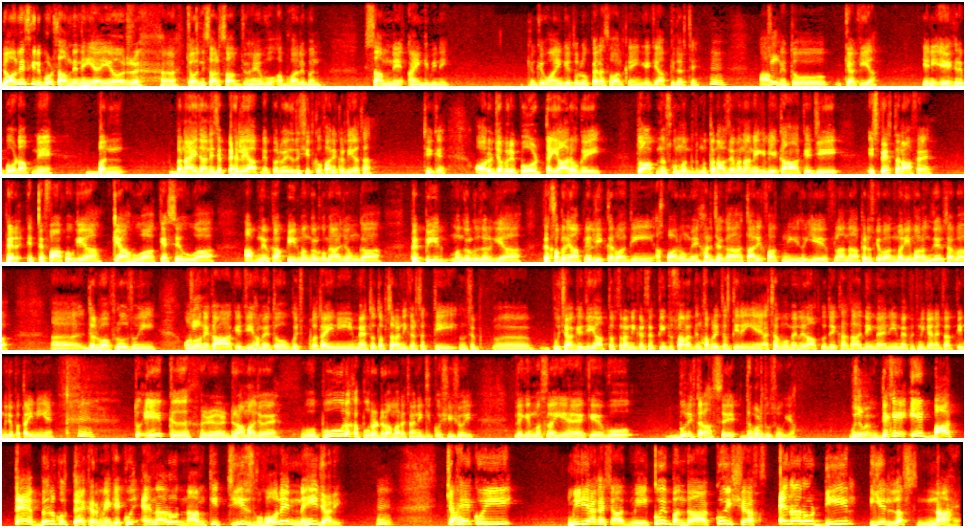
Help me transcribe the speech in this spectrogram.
डॉलिस की रिपोर्ट सामने नहीं आई और चौधरी सार साहब जो हैं वो अब गालिबन सामने आएँगे भी नहीं। क्योंकि वो आएँगे तो लोग पहला सवाल कहेंगे कि आप किधर थे? आपने तो क्या किया? यानी एक रिपोर्ट आपने बन बनाए जाने से पहले आपने परवेज रशीद को फारिग कर दिया था। ठीक है? और जब रिपोर्ट तैयार हो गई तो आपने उसको मुतनाज़ बनाने के लिए कहा कि जी इस पे इख्तलाफ है। फिर इत्तेफाक हो गया, क्या हुआ, कैसे हुआ? आपने कहा, पीर मंगल को मैं आ जाऊँगा। फिर पीर मंगल गुजर गया। फिर खबरें आपने लीक करवा दी अखबारों में, हर जगह तारिक फातमी ये, फलाना। फिर उसके बाद मरीम औरंगज़ेब साहबा जलवा फरोज हुई। उन्होंने कहा कि जी हमें तो कुछ पता ही नहीं मैं तो तबसरा नहीं कर सकती। उनसे पूछा कि जी आप तबसरा नहीं कर सकती तो सारा दिन खबरें चलती रही हैं। अच्छा वो मैंने रात को देखा था नहीं मैं नहीं मैं कुछ नहीं कहना चाहती मुझे पता ही नहीं है। तो एक ड्रामा जो है वो पूरा का पूरा ड्रामा रचाने की कोशिश हुई। लेकिन मसला ये है कि वो बुरी तरह से ज़बरदस्त हो गया। जो। देखें एक बात तय बिल्कुल तय करने के कोई एनआरओ नाम की चीज़ होने नहीं जा रही। चाहे कोई मीडिया का आदमी कोई बंदा कोई शख्स एनआरओ डील ये लफ्ज ना है।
